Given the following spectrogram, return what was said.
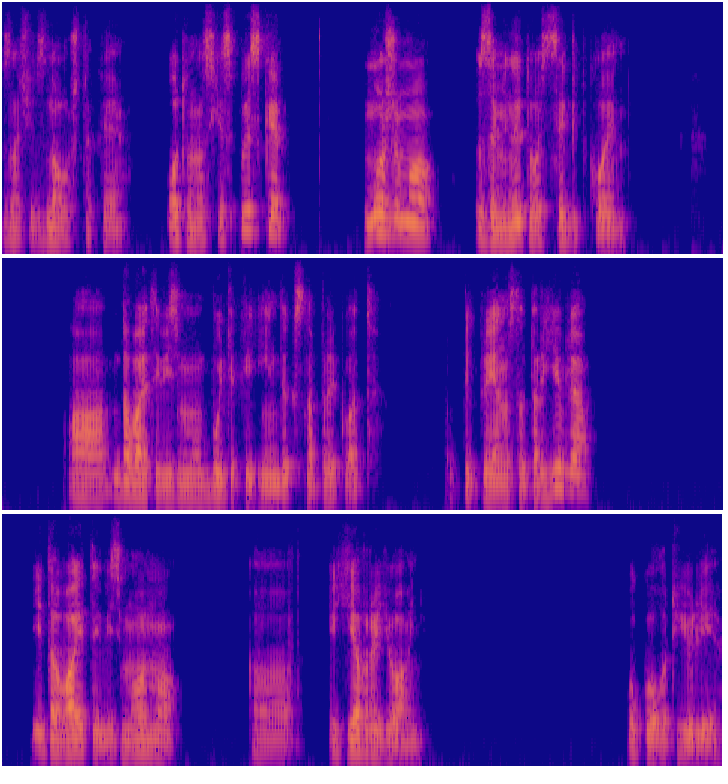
Значить, знову ж таки, от у нас є списки. Можемо замінити ось цей біткоін. А, давайте візьмемо будь-який індекс, наприклад, підприємство торгівля. І давайте візьмемо е, євро-юань. У кого от Юлії.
